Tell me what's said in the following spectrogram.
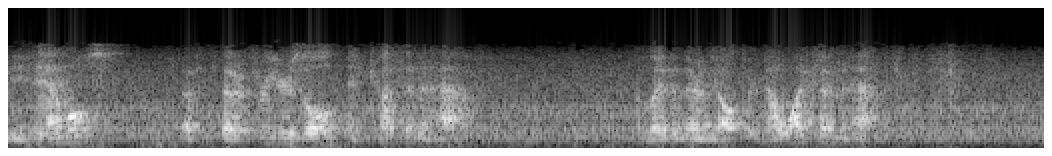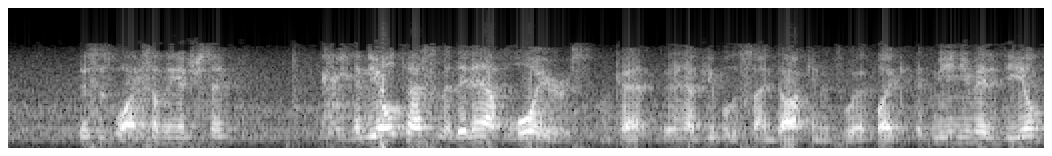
these animals that are three years old and cut them in half. And lay them there on the altar. Now, why cut them in half? This is why. Something interesting. In the Old Testament, they didn't have lawyers, okay? They didn't have people to sign documents with. Like, if me and you made a deal,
